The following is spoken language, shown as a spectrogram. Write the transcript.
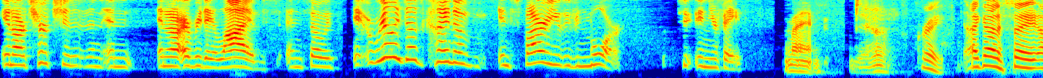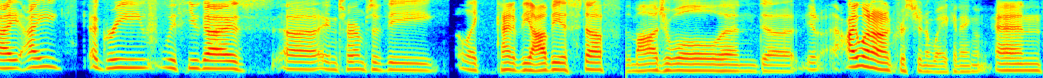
in our churches and, and, in our everyday lives. And so it's, it really does kind of inspire you even more to, in your faith. Right. yeah. Great. I got to say, I, I agree with you guys uh, in terms of the like kind of the obvious stuff, the module, and uh, you know, I went on a Christian Awakening, and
